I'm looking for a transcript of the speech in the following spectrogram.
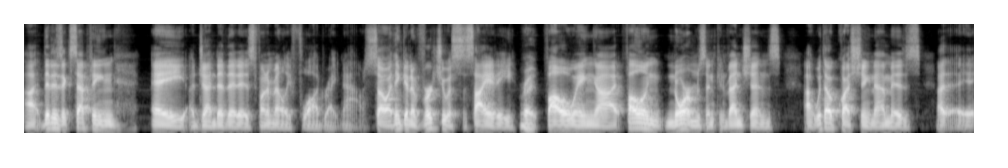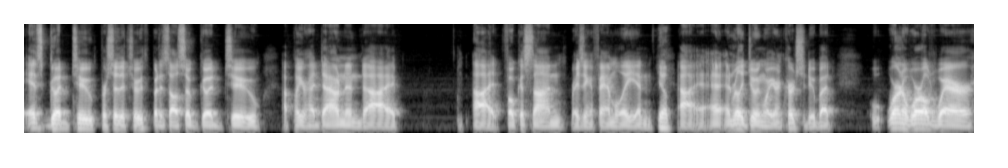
uh, that is accepting a agenda that is fundamentally flawed right now. So I think in a virtuous society, Right. following uh, following norms and conventions uh, without questioning them is uh, it's good to pursue the truth, but it's also good to uh, put your head down and uh, uh, focus on raising a family and Yep. uh, and, and really doing what you're encouraged to do. But we're in a world where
